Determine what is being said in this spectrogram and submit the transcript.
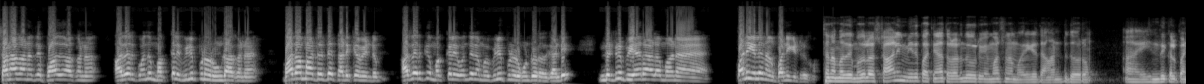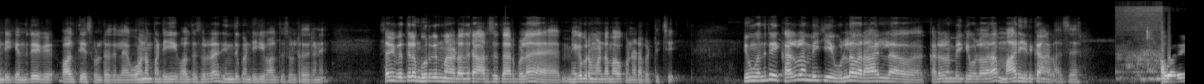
சனாதானத்தை பாதுகாக்கணும். அதற்கு வந்து மக்களை விழிப்புணர்வு உண்டாக்கணும். மத மாற்றத்தை தடுக்க வேண்டும். அதற்கு மக்களை வந்து நம்ம விழிப்புணர்வு கொண்டு வர்றதுக்காண்டி இந்த ட்ரிப் ஏராளமான பணிகளை நாங்கள் பண்ணிக்கிட்டு இருக்கோம். நமது முதல்வர் ஸ்டாலின் மீது பார்த்தீங்கன்னா தொடர்ந்து ஒரு விமர்சனம் வருகிறது. ஆண்டுதோறும் இந்துக்கள் பண்டிகை வந்துட்டு வாழ்த்தையே சொல்றது இல்ல ஓணம் பண்டிகை வாழ்த்து சொல்றார் இந்து பண்டிகை வாழ்த்து சொல்றது இல்லைன்னு சமீபத்தில் முருகன் மாநாடு வந்துட்டு அரசு சார்பில் மிக பிரம்மாண்டமாக கொண்டாடப்பட்டுச்சு. இவங்க வந்துட்டு கடவுள் நம்பிக்கை உள்ளவரா இல்லை கடவுள் நம்பிக்கை உள்ளவரா மாறி இருக்காங்களா சார்? அவரு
